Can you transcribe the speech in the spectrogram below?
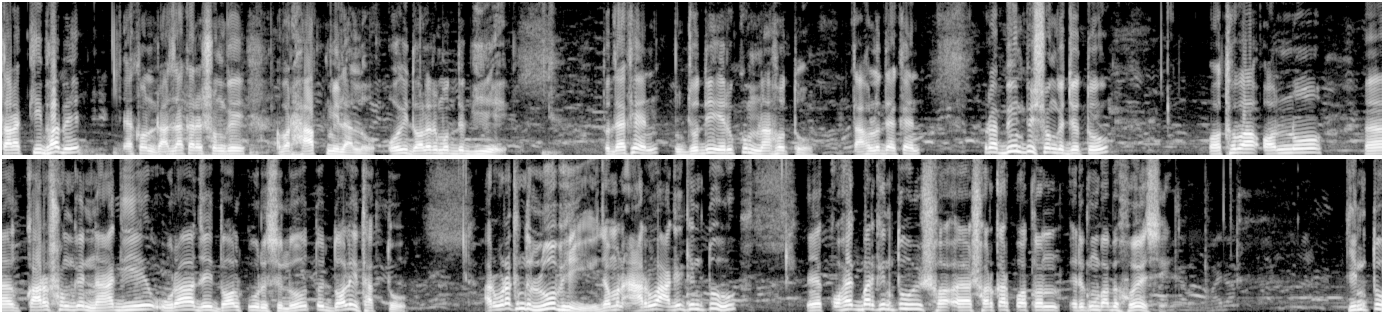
তারা কীভাবে এখন রাজাকারের সঙ্গে আবার হাত মিলালো ওই দলের মধ্যে গিয়ে? তো দেখেন, যদি এরকম না হতো, তাহলে দেখেন, ওরা বিএনপির সঙ্গে যেত অথবা অন্য কারোর সঙ্গে না গিয়ে ওরা যে দল করেছিল, তো দলেই থাকতো। আর ওরা কিন্তু লোভী। যেমন আরও আগে কিন্তু কয়েকবার কিন্তু সরকার পতন এরকমভাবে হয়েছে। কিন্তু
